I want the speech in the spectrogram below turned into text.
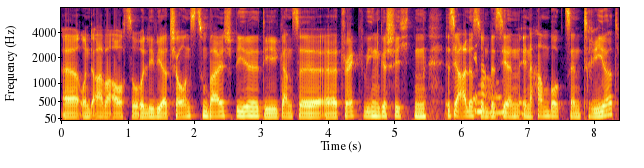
Äh, und aber auch so Olivia Jones zum Beispiel, die ganze äh, Drag Queen-Geschichten, ist ja alles genau. so ein genau. bisschen in Hamburg zentriert.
